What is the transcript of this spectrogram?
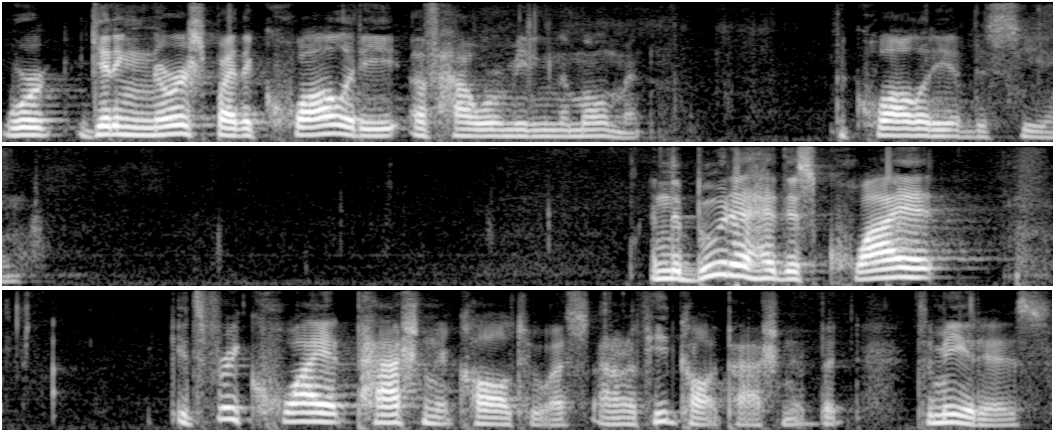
We're getting nourished by the quality of how we're meeting the moment, the quality of the seeing. And the Buddha had this quiet it's very quiet, passionate call to us. I don't know if he'd call it passionate, but to me it is.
